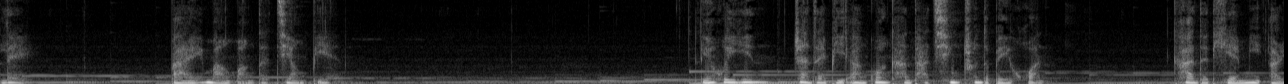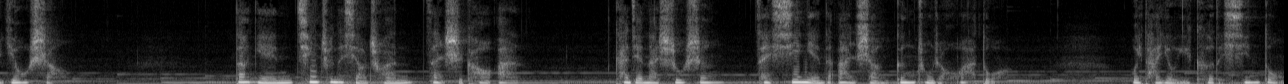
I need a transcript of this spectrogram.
泪，白茫茫的江边。林徽因站在彼岸观看他青春的悲欢，看得甜蜜而忧伤。当年青春的小船暂时靠岸，看见那书生在昔年的岸上耕种着花朵。为他有一刻的心动，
